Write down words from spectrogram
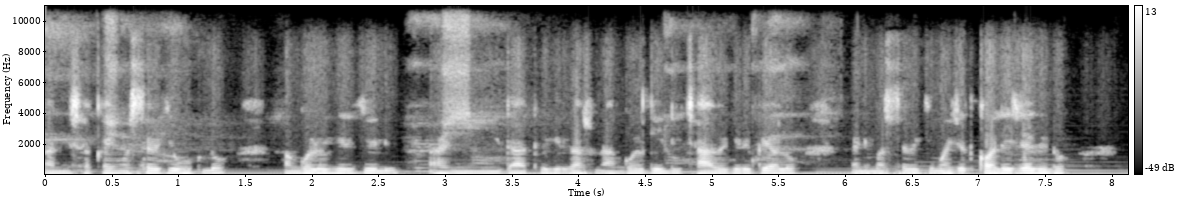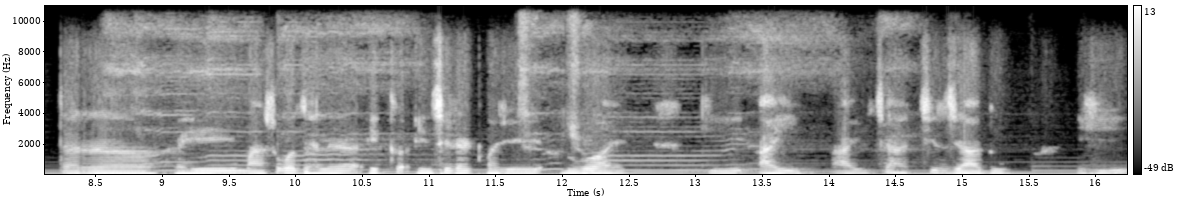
आणि सकाळी मस्तपैकी उठलो आंघोळ वगैरे केली आणि दात वगैरे घासून आंघोळ केली चहा वगैरे प्यालो आणि मस्तपैकी मजेत कॉलेजला गेलो. तर हे ही माझ्यासोबत झालेला एक इन्सिडेंट म्हणजे अनुभव आहे की आई आईच्या हातची जादू ही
